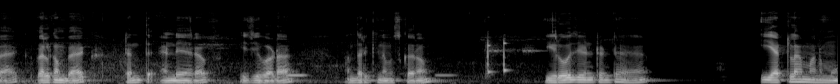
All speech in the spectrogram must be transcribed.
Back. Welcome back. Tenth NDRF Vijayawada అందరికీ నమస్కారం. ఈరోజు ఏంటంటే ఎట్లా మనము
